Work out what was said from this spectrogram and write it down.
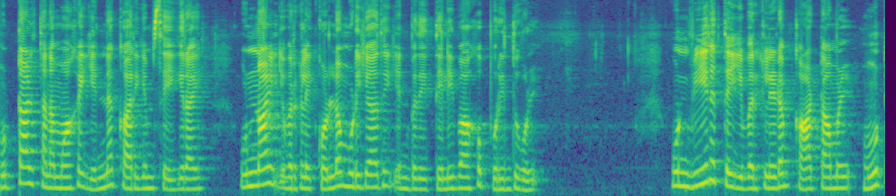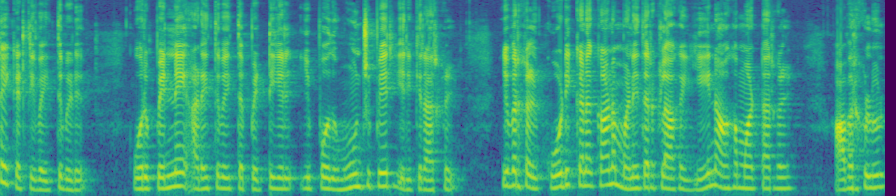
முட்டாள்தனமாக என்ன காரியம் செய்கிறாய்? உன்னால் இவர்களை கொல்ல முடியாது என்பதை தெளிவாக புரிந்துகொள். உன் வீரத்தை இவர்களிடம் காட்டாமல் மூட்டை கட்டி வைத்துவிடு. ஒரு பெண்ணை அடைத்து வைத்த பெட்டியில் இப்போது மூன்று பேர் இருக்கிறார்கள். இவர்கள் கோடிக்கணக்கான மனிதர்களாக ஏன் ஆக மாட்டார்கள்? அவர்களுள்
